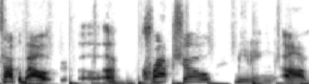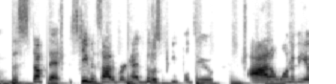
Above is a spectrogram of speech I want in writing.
talk about uh, a crap show. Meaning um, the stuff that Steven Soderbergh had those people do. I don't want to be a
